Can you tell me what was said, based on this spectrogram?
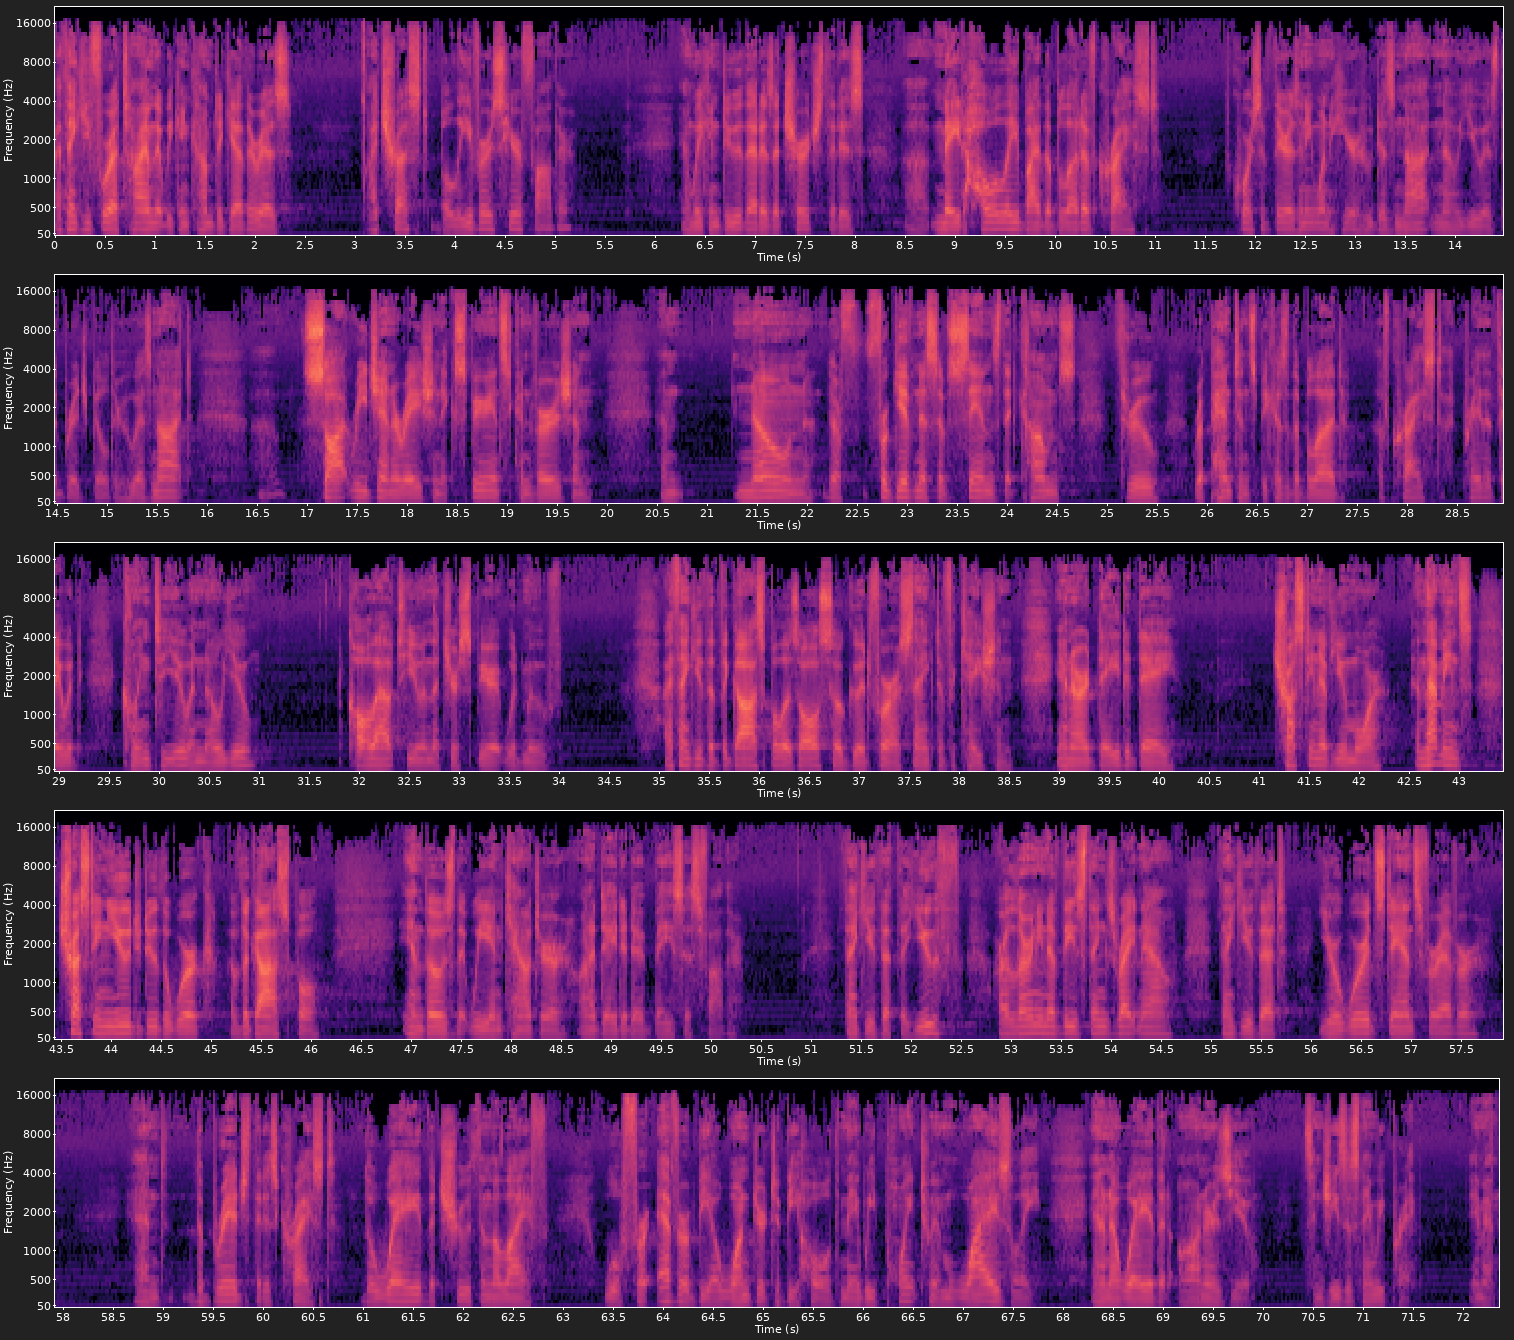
I thank you for a time that we can come together as, I trust, believers here, Father. And we can do that as a church that is uh, made holy by the blood of Christ. Of course, if there is anyone here who does not know you as the bridge builder, who has not uh, sought regeneration, experienced conversion, and known the forgiveness of sins that comes through repentance because of the blood of Christ. I pray that they would cling to you and know you, call out to you, and that your spirit would move. I thank you that the gospel is also good for our sanctification in our day to day trusting of you more. And that means trusting you to do the work of the gospel in those that we encounter on a day to day basis, Father. Thank you that the youth are learning of these things right now. Thank you that your word stands forever and the bridge that is Christ, the way, the truth, and the life will forever be a wonder to behold. May we point to him wisely and in a way that honors you. It's in Jesus' name we pray. Amen.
